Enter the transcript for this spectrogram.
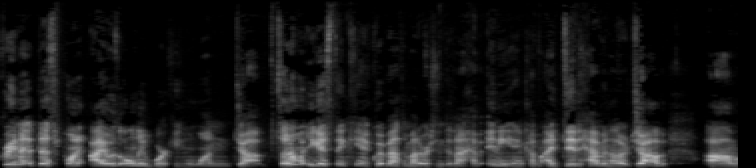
Granted, at this point, I was only working one job. So I don't want you guys thinking I quit Bath and Body Works and did not have any income. I did have another job. Um,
